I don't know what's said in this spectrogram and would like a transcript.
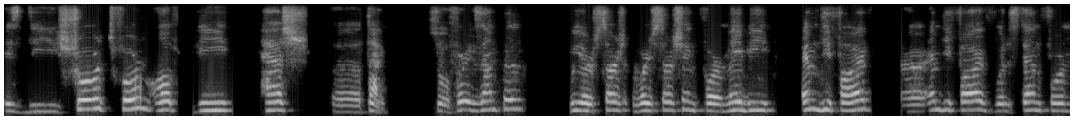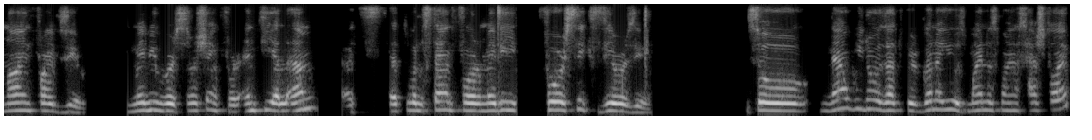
is the short form of the hash uh, type. So, for example, we are search we're searching for maybe MD5. Uh, MD5 will stand for 950. Maybe we're searching for NTLM. It's, it will stand for maybe 4600. So now we know that we're going to use minus minus hash type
